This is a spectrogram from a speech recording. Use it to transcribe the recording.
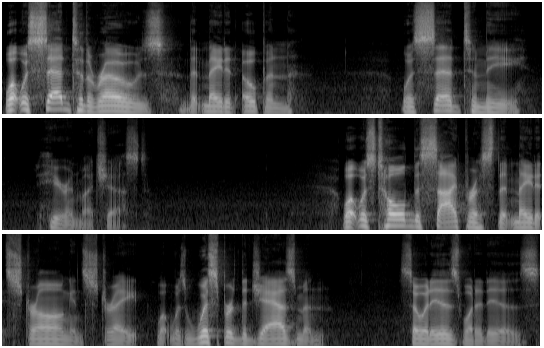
What was said to the rose that made it open was said to me here in my chest. What was told the cypress that made it strong and straight, what was whispered the jasmine, so it is what it is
